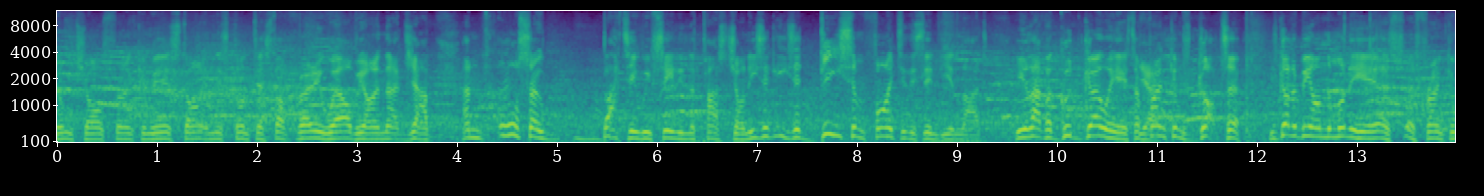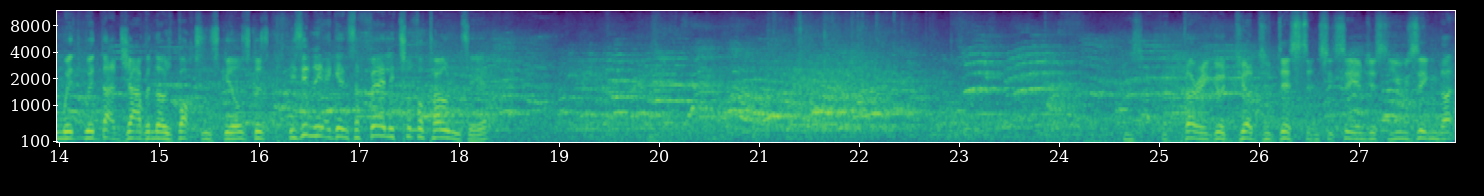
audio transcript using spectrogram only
young Charles Frankham here starting this contest off very well behind that jab. And also Bhatti we've seen in the past, John. He's a, he's a decent fighter, this Indian lad. He'll have a good go here. So yeah. Frankham's got to he's got to be on the money here as, as Frankham with, with that jab and those boxing skills because he's in it against a fairly tough opponent here. Very good judge of distance. You see him just using that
